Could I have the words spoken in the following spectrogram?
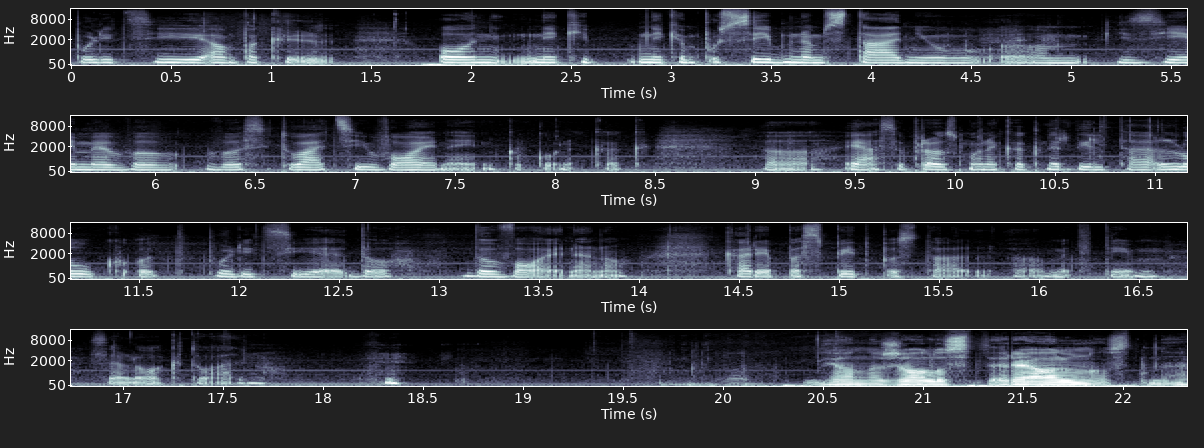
policiji, ampak o neki, nekem posebnem stanju um, izjeme v, v situaciji vojne. Nekak, uh, ja, se pravi, smo nekako naredili ta lok od policije do, do vojne, no, kar je pa spet postalo uh, med tem zelo aktualno. Ja, nažalost, realnost. Ne?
